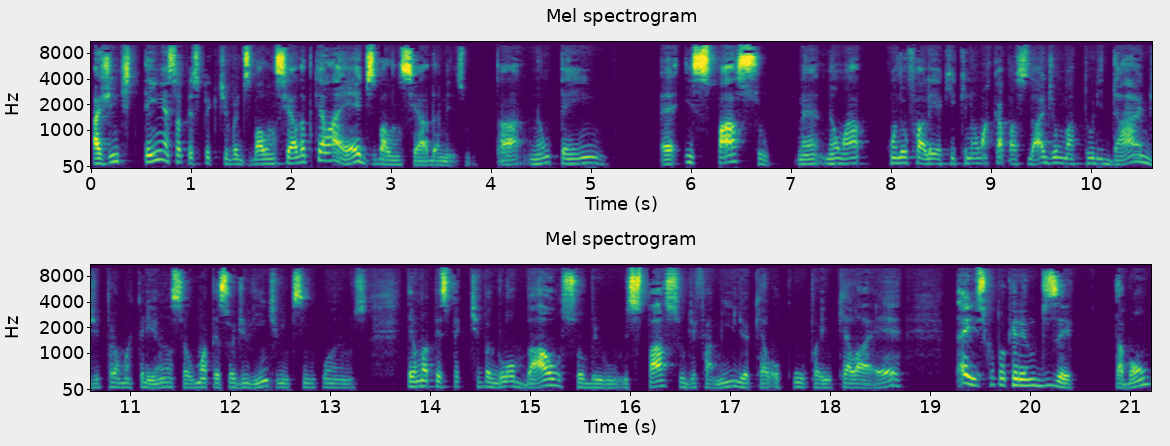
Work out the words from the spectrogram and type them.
a gente tem essa perspectiva desbalanceada porque ela é desbalanceada mesmo, tá? Não tem é, espaço, né? não há quando eu falei aqui que não há capacidade ou maturidade para uma criança, ou uma pessoa de 20, 25 anos, ter uma perspectiva global sobre o espaço de família que ela ocupa e o que ela é, é isso que eu estou querendo dizer, tá bom?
